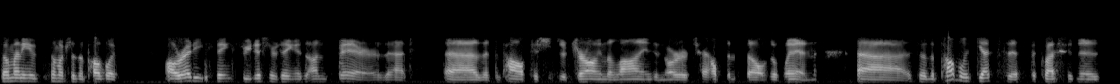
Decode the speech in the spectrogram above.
so many, so much of the public already thinks redistricting is unfair that uh, that the politicians are drawing the lines in order to help themselves win. Uh, so the public gets this. The question is,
